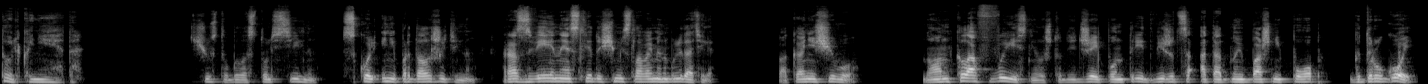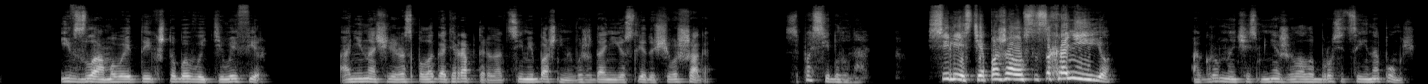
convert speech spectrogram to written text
Только не это. Чувство было столь сильным, сколь и непродолжительным, развеянное следующими словами наблюдателя. Пока ничего. Но Анклав выяснил, что диджей Пон-3 движется от одной башни Поп к другой и взламывает их, чтобы выйти в эфир. Они начали располагать рапторы над всеми башнями в ожидании ее следующего шага. «Спасибо, Луна. Селестия, пожалуйста, сохрани ее!» Огромная часть меня желала броситься ей на помощь.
